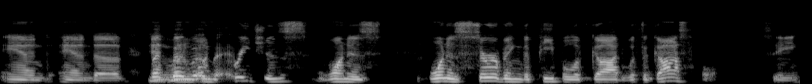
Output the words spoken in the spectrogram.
and and uh, But- and when but- one but- preaches, one is one is serving the people of God with the gospel. See,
